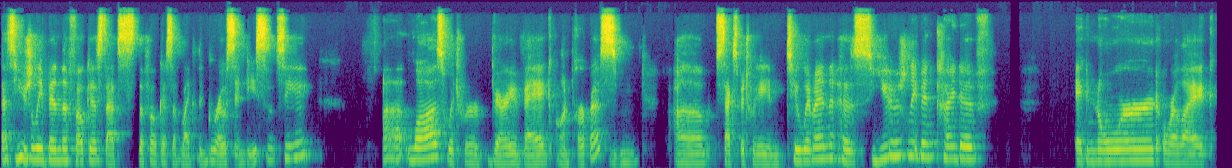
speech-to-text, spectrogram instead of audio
that's usually been the focus. That's the focus of like the gross indecency uh, laws, which were very vague on purpose. Mm-hmm. Um, sex between two women has usually been kind of ignored or like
